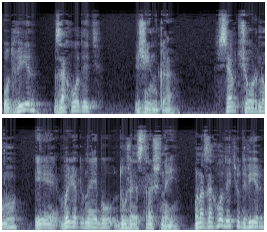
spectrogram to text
у двір заходить жінка вся в чорному, і вигляд у неї був дуже страшний. Вона заходить у двір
